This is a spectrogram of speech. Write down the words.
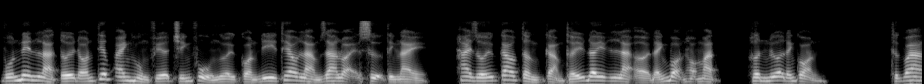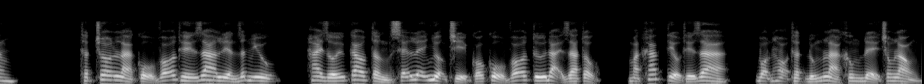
vốn nên là tới đón tiếp anh hùng phía chính phủ người còn đi theo làm ra loại sự tình này, hai giới cao tầng cảm thấy đây là ở đánh bọn họ mặt, hơn nữa đánh còn. Thực vang, thật cho là cổ võ thế gia liền rất nhiều, hai giới cao tầng sẽ lễ nhượng chỉ có cổ võ tứ đại gia tộc, mặt khác tiểu thế gia, bọn họ thật đúng là không để trong lòng.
